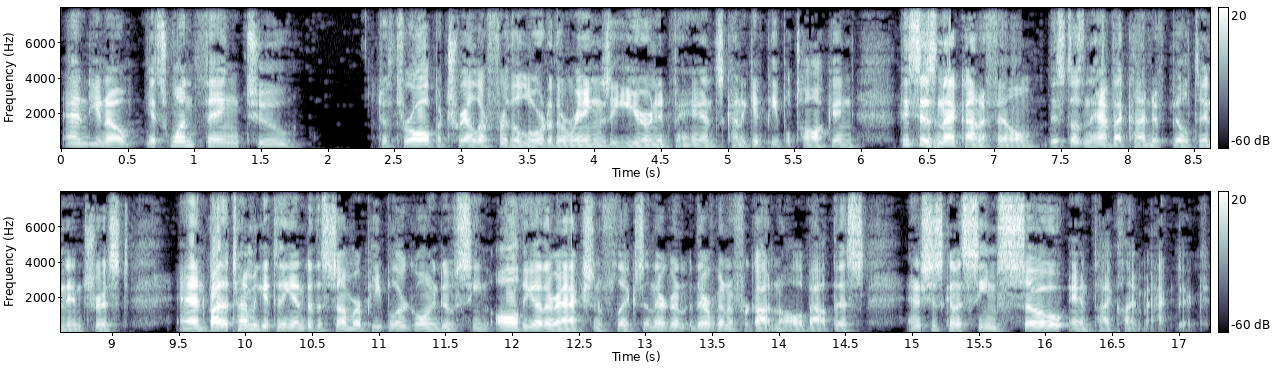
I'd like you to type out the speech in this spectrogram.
And, you know, it's one thing to to throw up a trailer for The Lord of the Rings a year in advance, kind of get people talking. This isn't that kind of film. This doesn't have that kind of built-in interest. And by the time we get to the end of the summer, people are going to have seen all the other action flicks, and they're going to, they're going to have forgotten all about this. And it's just going to seem so anticlimactic.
